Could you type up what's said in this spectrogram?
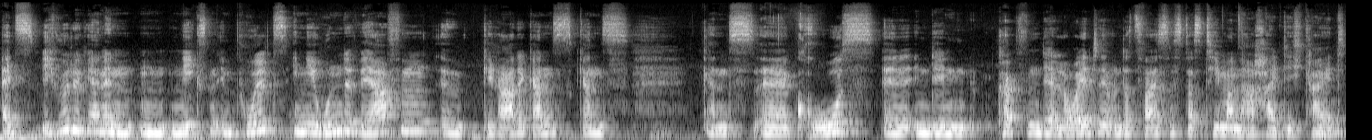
als, ich würde gerne einen, nächsten Impuls in die Runde werfen, ähm, gerade ganz, ganz, ganz äh, groß äh, in den Köpfen der Leute und das war es das Thema Nachhaltigkeit.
